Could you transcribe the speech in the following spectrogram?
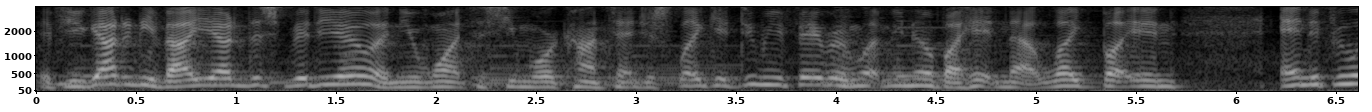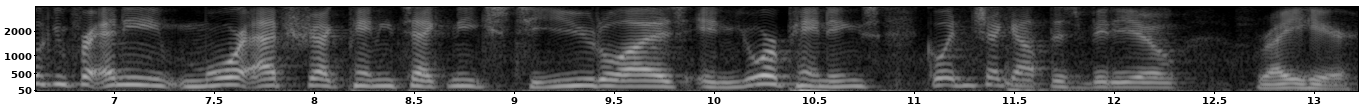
If you got any value out of this video and you want to see more content just like it, do me a favor and let me know by hitting that like button. And if you're looking for any more abstract painting techniques to utilize in your paintings, go ahead and check out this video right here.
